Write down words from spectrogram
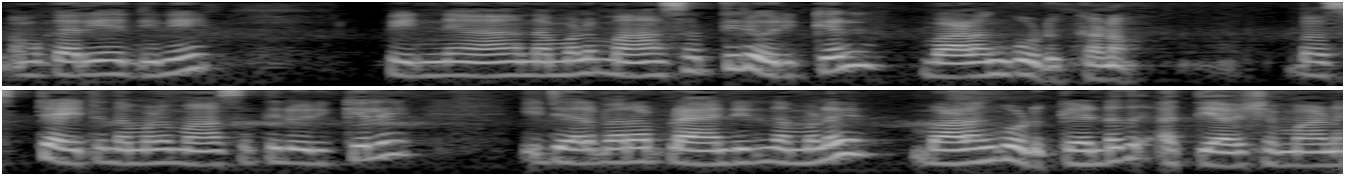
നമുക്കറിയാം ഇതിന് പിന്നെ നമ്മൾ മാസത്തിലൊരിക്കൽ വളം കൊടുക്കണം. ഫസ്റ്റായിട്ട് നമ്മൾ മാസത്തിലൊരിക്കൽ ഈ ജെർബറ പ്ലാന്റിന് നമ്മൾ വളം കൊടുക്കേണ്ടത് അത്യാവശ്യമാണ്.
